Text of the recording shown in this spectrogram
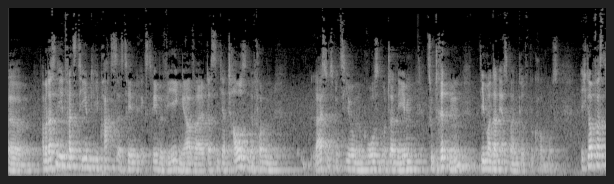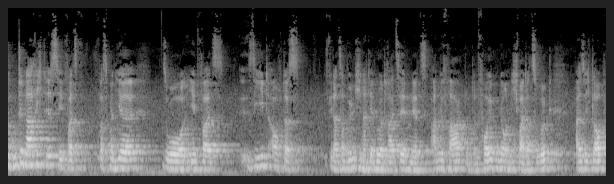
Ähm, aber das sind jedenfalls Themen, die die Praxis extrem, extrem bewegen, ja, weil das sind ja Tausende von Leistungsbeziehungen im großen Unternehmen zu Dritten, die man dann erstmal in den Griff bekommen muss. Ich glaube, was eine gute Nachricht ist, jedenfalls, was man hier so jedenfalls sieht, auch das Finanzamt München hat ja nur 13 jetzt angefragt und dann folgende und nicht weiter zurück. Also ich glaube,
